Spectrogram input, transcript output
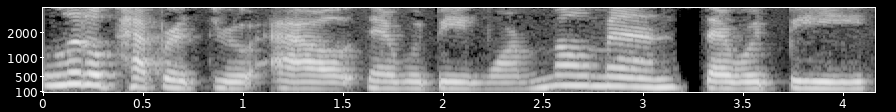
a little peppered throughout. There would be warm moments. There would be,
